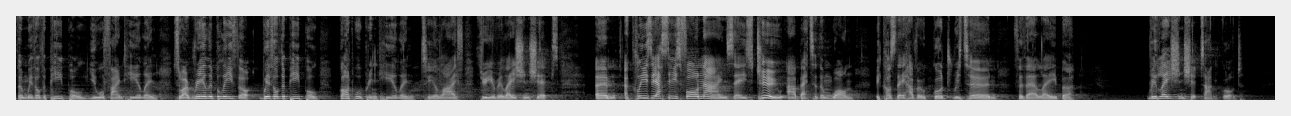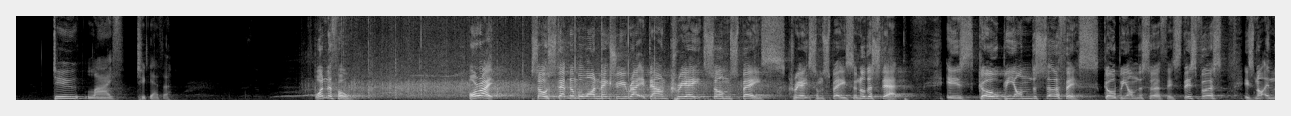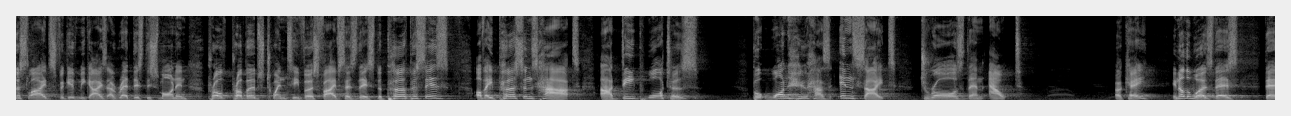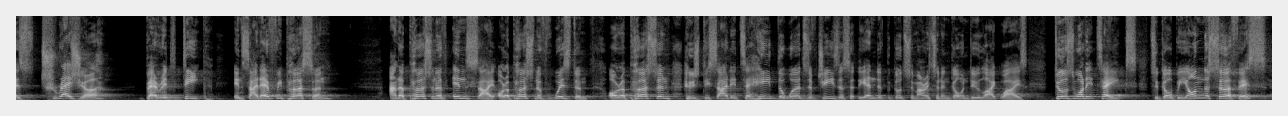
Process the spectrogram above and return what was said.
them with other people, you will find healing. So I really believe that with other people, God will bring healing to your life through your relationships. Um, Ecclesiastes 4 9 says, Two are better than one because they have a good return for their labor. Relationships are good. Do life together. Wonderful. All right. So, step number one, make sure you write it down. Create some space. Create some space. Another step is go beyond the surface. Go beyond the surface. This verse is not in the slides. Forgive me, guys. I read this this morning. Proverbs 20, verse 5 says this The purposes of a person's heart are deep waters, but one who has insight draws them out. Okay? In other words, there's, there's treasure buried deep inside every person and a person of insight or a person of wisdom or a person who's decided to heed the words of Jesus at the end of the Good Samaritan and go and do likewise does what it takes to go beyond the surface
